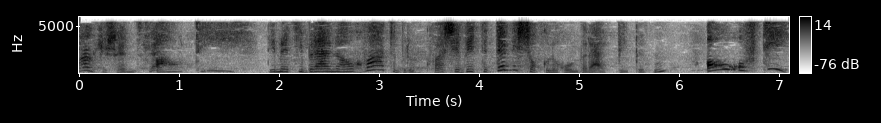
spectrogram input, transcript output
ruitjeshemd. hè? Oh, die. Die met die bruine hoogwaterbroek, waar ze witte tennissokken nog onderuit piepen, hm? Oh, of die.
